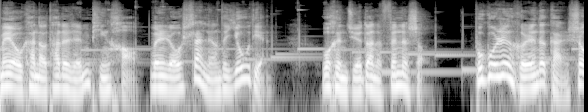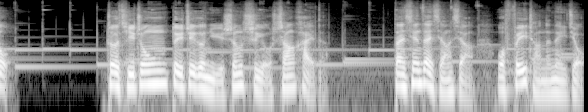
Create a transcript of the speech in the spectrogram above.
没有看到她的人品好、温柔善良的优点，我很决断的分了手。”不顾任何人的感受，这其中对这个女生是有伤害的。但现在想想，我非常的内疚，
